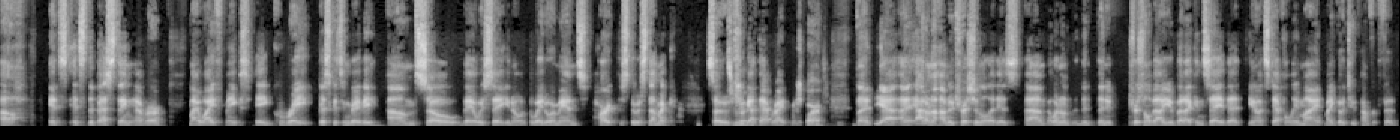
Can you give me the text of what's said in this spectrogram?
Oh, it's it's the best thing ever. My wife makes a great biscuits and gravy. Um, so they always say, you know, the way to a man's heart is through his stomach. So she got that right for sure. But yeah, I, I don't know how nutritional it is. Um, I don't know the, the, nutritional value, but I can say that you know it's definitely my my go to comfort food.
